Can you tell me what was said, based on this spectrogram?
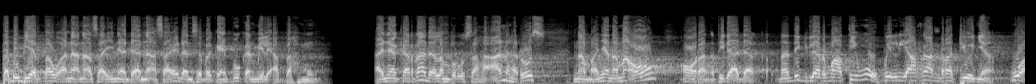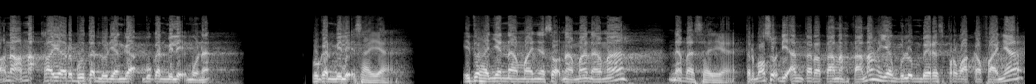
Tapi biar tahu anak-anak saya ini ada anak saya dan sebagainya bukan milik abahmu. Hanya karena dalam perusahaan harus namanya nama oh, orang. Tidak ada. Nanti gelar mati wow miliaran radionya. Wah anak-anak kaya rebutan dunia. Enggak bukan milikmu nak. Bukan milik saya. Itu hanya namanya sok nama-nama nama saya. Termasuk di antara tanah-tanah yang belum beres perwakafannya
